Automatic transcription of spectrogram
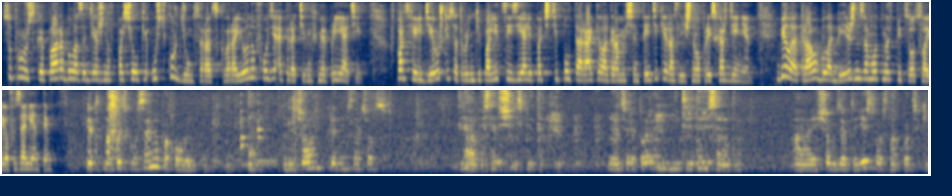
Супружеская пара была задержана в поселке Усть-Курдюм Саратовского района в ходе оперативных мероприятий. В портфеле девушки сотрудники полиции изъяли почти полтора килограмма синтетики различного происхождения. Белая трава была бережно замотана в 500 слоев изоленты. Этот наркотик вы сами упаковывали? Да, Для чего он предназначался? для последующего испыта На территории? на территории Саратова. А еще где-то есть у вас наркотики?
